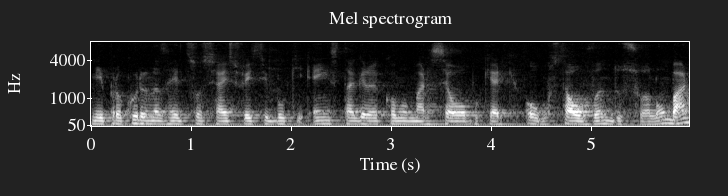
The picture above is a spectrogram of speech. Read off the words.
Me procura nas redes sociais, Facebook e Instagram como Marcel Albuquerque ou Salvando Sua Lombar.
